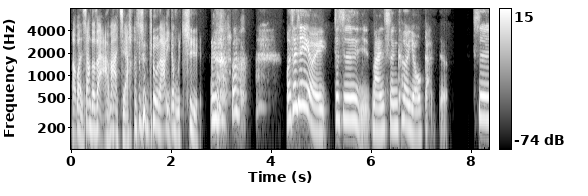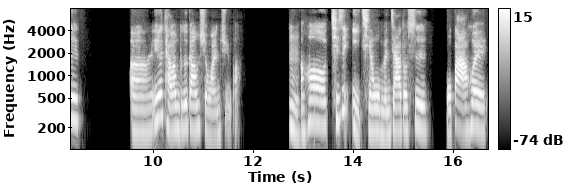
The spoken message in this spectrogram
啊，晚上都在阿嬷家，就哪里都不去。我最近有一就是蛮深刻有感的，是，呃，因为台湾不是刚选完举嘛，嗯，然后其实以前我们家都是我爸会，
